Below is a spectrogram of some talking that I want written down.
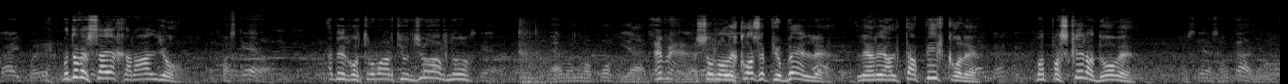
Lei poi Ma dove sei a Caraglio? il Paschera. E vengo a trovarti un giorno. Eh, eh. Beh, sono le cose più belle, le realtà piccole. Ma Paschera dove? Paschera San Carlo.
